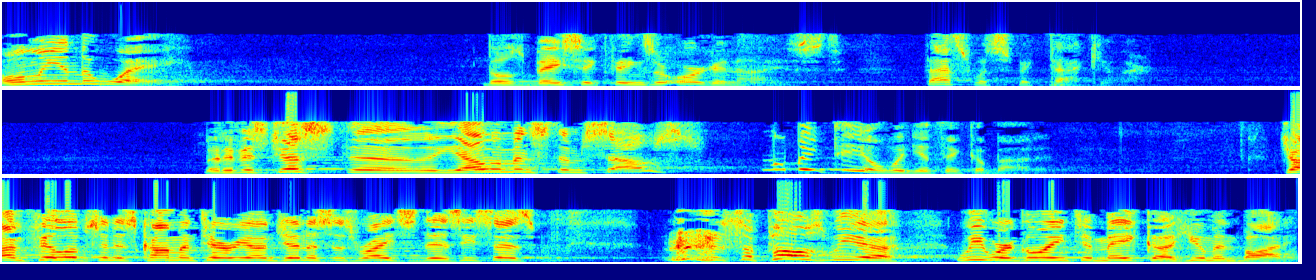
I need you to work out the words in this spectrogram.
only in the way those basic things are organized. That's what's spectacular. But if it's just uh, the elements themselves, no big deal when you think about it. John Phillips, in his commentary on Genesis, writes this. He says, Suppose we, uh, we were going to make a human body.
